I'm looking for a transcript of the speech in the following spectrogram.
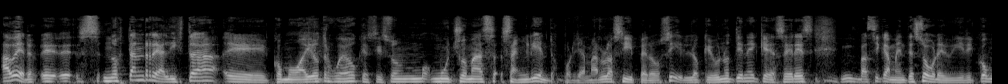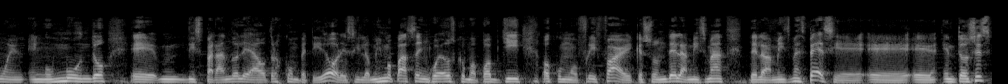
A ver, eh, eh, no es tan realista eh, como hay otros juegos que sí son mu- mucho más sangrientos, por llamarlo así, pero sí, lo que uno tiene que hacer es mm, básicamente sobrevivir como en, un mundo eh, mm, disparándole a otros competidores. Y lo mismo pasa en juegos como PUBG o como Free Fire, que son de la misma, de la misma especie. Eh, entonces,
